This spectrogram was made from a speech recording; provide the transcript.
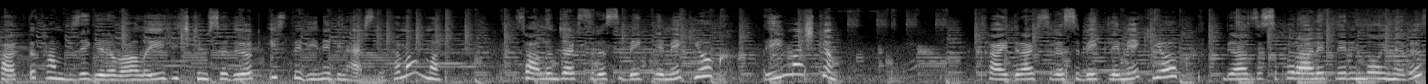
Parkta tam bize göre vallahi hiç kimse de yok. İstediğine binersin tamam mı? Salıncak sırası beklemek yok. Değil mi aşkım? Kaydırak sırası beklemek yok. Biraz da spor aletlerinde oynarız.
